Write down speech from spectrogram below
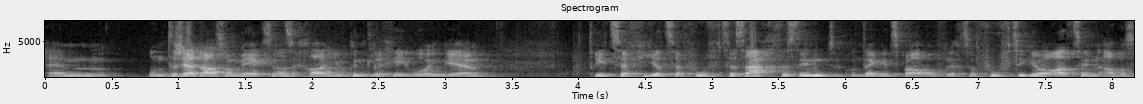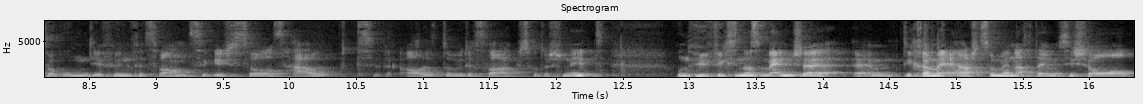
Ähm, und das ist ja das, was wir gesehen Also ich habe Jugendliche, die irgendwie 13, 14, 15, 16 sind und dann gibt es ein paar, die vielleicht so 50 Jahre alt sind, aber so um die 25 ist so das Hauptalter, würde ich sagen, so der Schnitt. Und häufig sind das Menschen, ähm, die kommen erst zu mir, nachdem sie schon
